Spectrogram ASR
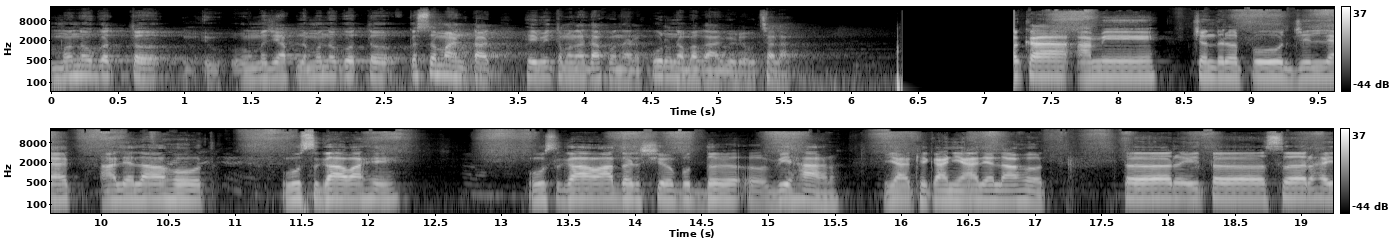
मनोगत म्हणजे आपलं मनोगत कसं मांडतात हे मी तुम्हाला दाखवणार आहे. पूर्ण बघा व्हिडिओ. चला. बघा आम्ही चंद्रपूर जिल्ह्यात आलेला आहोत. उसगाव आहे. उसगाव आदर्श बुद्ध विहार या ठिकाणी आलेला आहोत. तर इथं सर आहे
